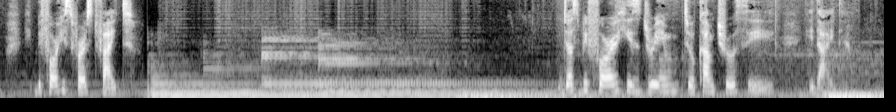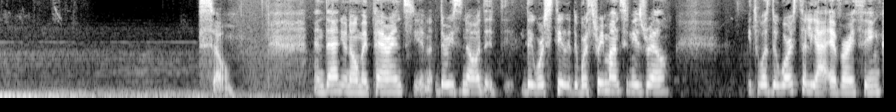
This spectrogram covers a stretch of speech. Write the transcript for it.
before his first fight. Just before his dream to come true, he, he died. so and then you know my parents you know there is no they were still they were three months in israel it was the worst aliyah ever i think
